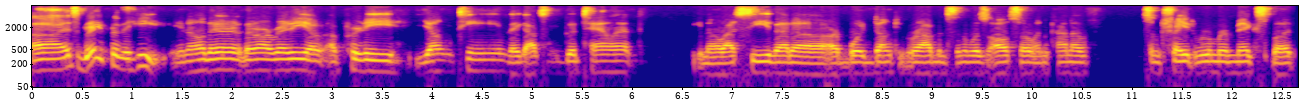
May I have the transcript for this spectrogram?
Uh, it's great for the Heat. You know, they're they're already a, a, pretty young team. They got some good talent. You know, I see that uh, our boy Duncan Robinson was also in kind of some trade rumor mix, but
